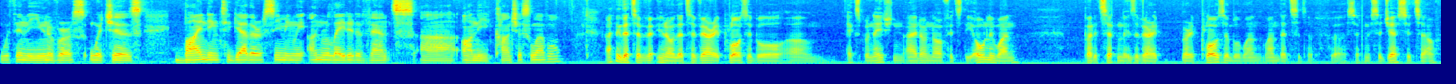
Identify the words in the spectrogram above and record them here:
within the universe which is binding together seemingly unrelated events uh, on the conscious level? I think that's a you know that's a very plausible um, explanation. I don't know if it's the only one, but it certainly is a very, very plausible one, one that sort of uh, certainly suggests itself.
